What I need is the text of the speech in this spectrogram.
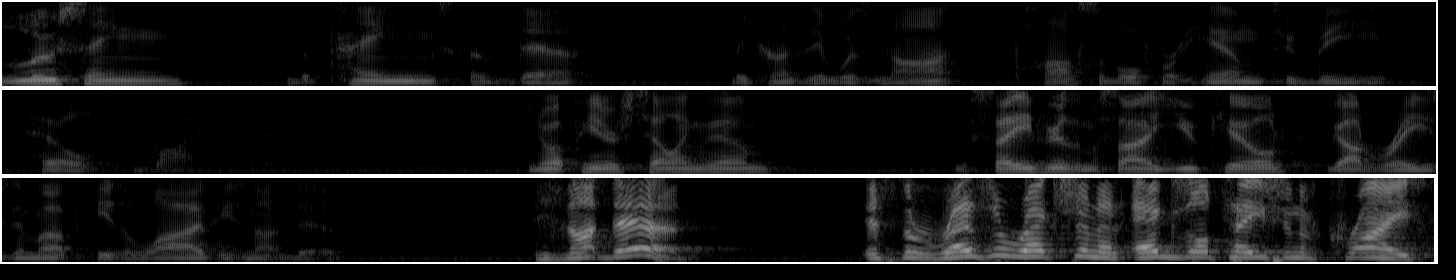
loosing the pangs of death, because it was not possible for him to be held by it. You know what Peter's telling them? The Savior, the Messiah you killed, God raised him up. He's alive. He's not dead. He's not dead. It's the resurrection and exaltation of Christ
